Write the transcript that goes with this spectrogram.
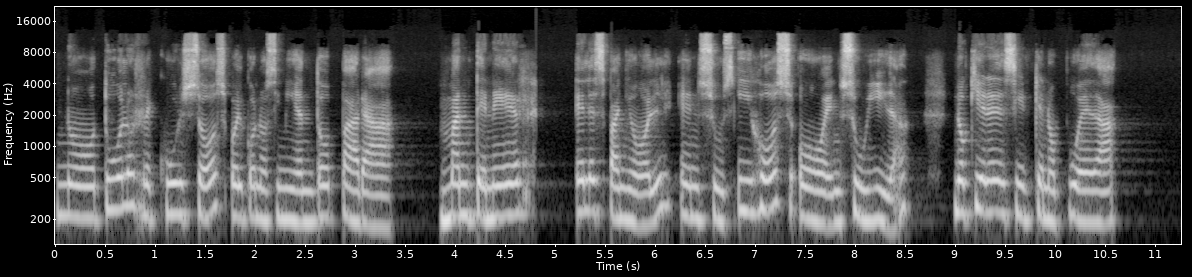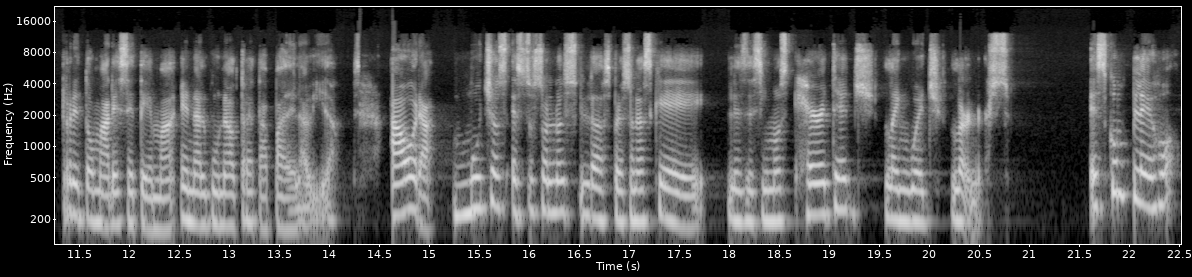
no tuvo los recursos o el conocimiento para mantener el español en sus hijos o en su vida, no quiere decir que no pueda retomar ese tema en alguna otra etapa de la vida. Ahora, muchos, estos son los, las personas que les decimos Heritage Language Learners. Es complejo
